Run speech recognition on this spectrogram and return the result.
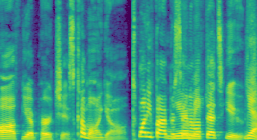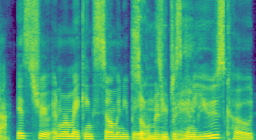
off your purchase. Come on, y'all. 25% We are off. make- that's huge. Yeah, it's true. And we're making so many babies. So many You're just going to use code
